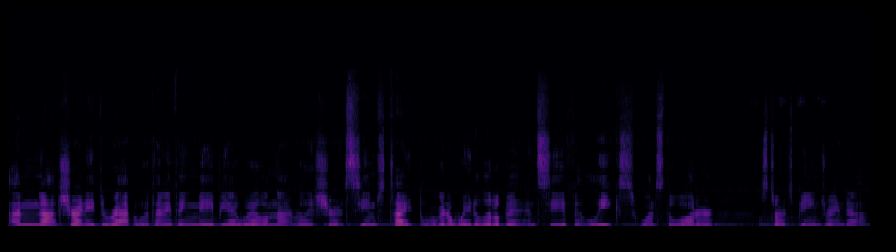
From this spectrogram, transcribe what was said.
I'm not sure I need to wrap it with anything. Maybe I will. I'm not really sure. It seems tight, but we're going to wait a little bit and see if it leaks once the water starts being drained out.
